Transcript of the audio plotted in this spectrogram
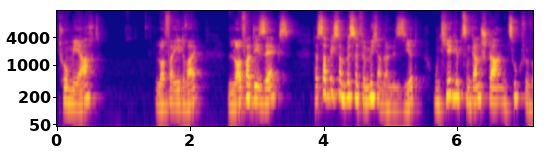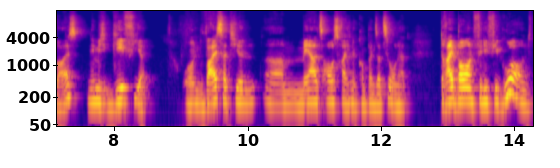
Turm E8, Läufer E3, Läufer D6. Das habe ich so ein bisschen für mich analysiert. Und hier gibt es einen ganz starken Zug für Weiß, nämlich G4. Und Weiß hat hier ähm, mehr als ausreichende Kompensation. Er hat drei Bauern für die Figur und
